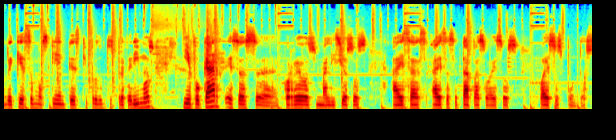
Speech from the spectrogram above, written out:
de qué somos clientes, qué productos preferimos y enfocar esos eh, correos maliciosos a esas, a esas etapas o a esos, o a esos puntos.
